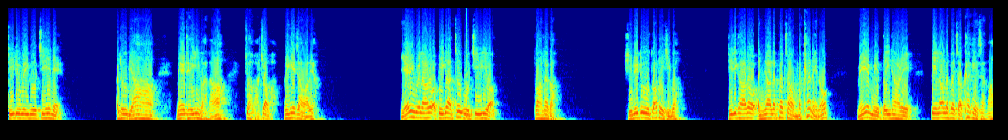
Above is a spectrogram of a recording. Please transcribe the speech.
ဒီလူတွေကိုကြည့်နေအလိုဗျာနေထင်းကြီးပါလားကြွပါကြွပါဝင်ခဲ့ကြပါဗျာရဲတွေဝင်လာတော့အဖေကကျုပ်ကိုကြည့်ပြီးတော့သွားလက်ကရင်လေးတို့သွားတယ်ကြီးပါ ဒီဒီခါတော့အညာလက်ဖက်ချောင်းမခက်နဲ့နော်မင်းရဲ့မေသိမ်းထားတဲ့ပင်လောင်းလက်ဖက်ချောင်းခက်ခဲ့စမ်းပါ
